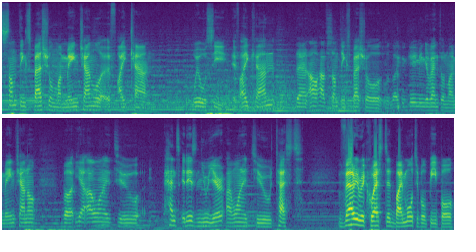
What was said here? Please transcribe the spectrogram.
something special on my main channel if I can, we will see, if I can then I'll have something special like a gaming event on my main channel. But yeah I wanted to hence it is new year I wanted to test very requested by multiple people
